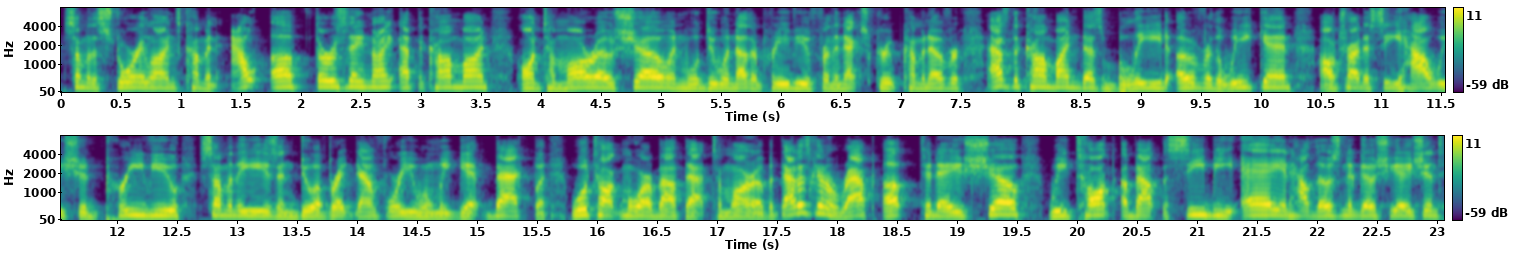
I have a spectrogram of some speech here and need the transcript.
some of the storylines coming out of Thursday night at the combine on tomorrow's show, and we'll do another preview for the next group coming over. As the combine does bleed over the weekend, I'll try to see how we should preview some of these and do a breakdown for you when we get back, but we'll talk more about that tomorrow. But that is going to wrap up today's show. We talked about the CBA and how those negotiations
